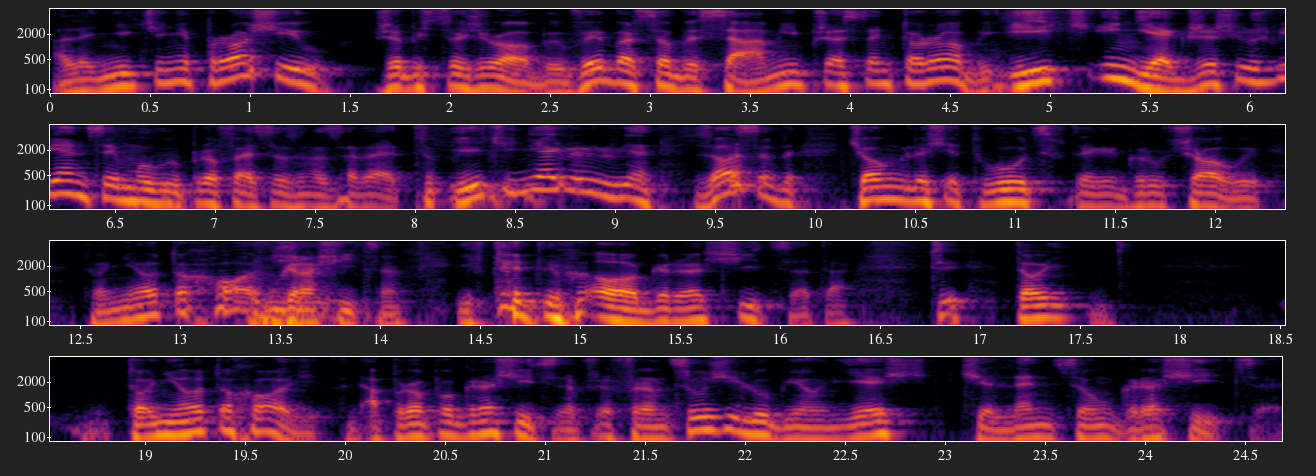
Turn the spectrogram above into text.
Ale nikt cię nie prosił, żebyś coś robił. Wybacz sobie sami i przestań to robić. Idź i nie grzesz już więcej, mówił profesor z Nazaretu. Idź i nie grzesz już więcej. Zostaw, ciągle się tłuc w te gruczoły. To nie o to chodzi. W grasice. I wtedy, o, grasica, tak. Czy to to nie o to chodzi. A propos grasicy, na przykład Francuzi lubią jeść cielęcą grasicę.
